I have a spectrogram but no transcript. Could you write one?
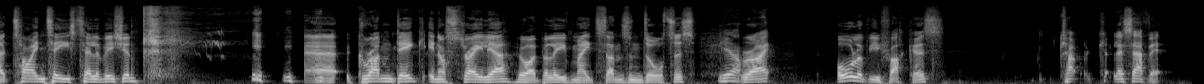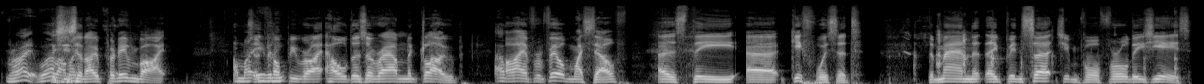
uh, Tyne Tees Television, uh, Grundy in Australia, who I believe made Sons and Daughters. Yeah. Right? All of you fuckers, let's have it. right. Well, This I is might, an open invite I might to even copyright holders around the globe. I have revealed myself as the uh, GIF wizard, the man that they've been searching for for all these years.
